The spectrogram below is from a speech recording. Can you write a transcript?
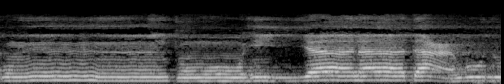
كنتم إيانا تعبدون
